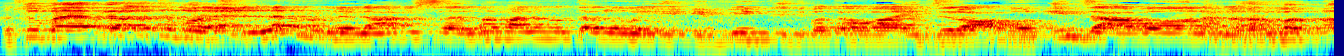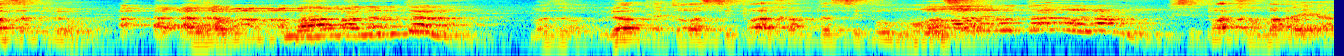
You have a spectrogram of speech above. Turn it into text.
כתוב לא כתוב והוציאו. לנו, לעם ישראל, מה מעניין אותנו, הביא את דיבת ההוראה, אם זה לא עוון. אם זה עוון, אנחנו לא, לא... לא לא עשה כלום. אז מה מעניין אותנו? מה זה, לא, כי התורה סיפרה לך את הסיפור, מה הוא מה עשה. מעניין אותנו, אנחנו? סיפרה לך מה היה,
